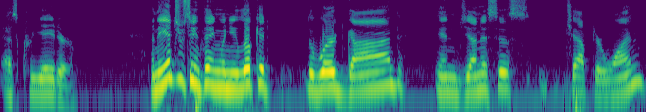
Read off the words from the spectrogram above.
as creator. And the interesting thing, when you look at the word God in Genesis chapter 1,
